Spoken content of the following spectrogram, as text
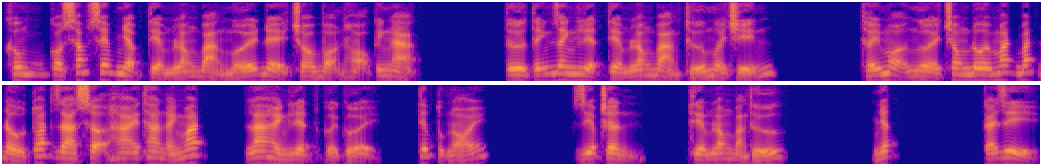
không có sắp xếp nhập tiềm long bảng mới để cho bọn họ kinh ngạc. Từ tĩnh danh liệt tiềm long bảng thứ 19. Thấy mọi người trong đôi mắt bắt đầu toát ra sợ hãi than ánh mắt, La Hành Liệt cười cười, tiếp tục nói. Diệp Trần, tiềm long bảng thứ nhất. Cái gì?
